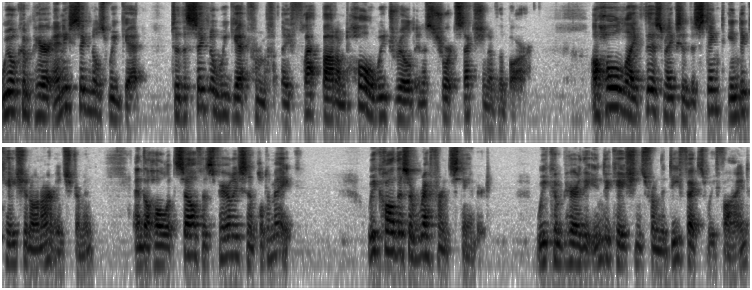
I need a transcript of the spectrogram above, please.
We'll compare any signals we get to the signal we get from a flat-bottomed hole we drilled in a short section of the bar. A hole like this makes a distinct indication on our instrument, and the hole itself is fairly simple to make. We call this a reference standard. We compare the indications from the defects we find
